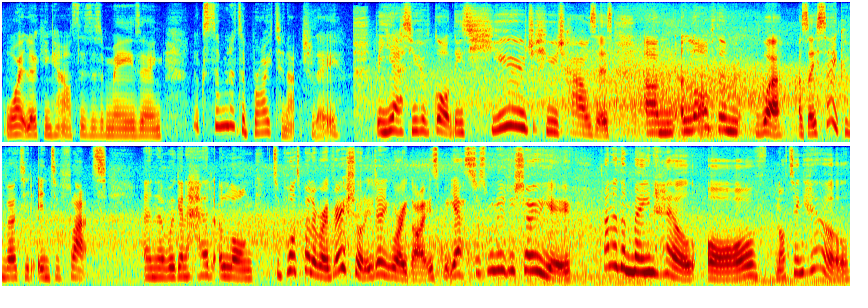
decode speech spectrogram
white looking house. This is amazing. Looks similar to Brighton actually. But yes, you have got these huge, huge houses. Um, a lot of them were, as I say, converted into flats. And then we're gonna head along to Portobello Road very shortly, don't you worry guys. But yes, just wanted to show you kind of the main hill of Notting Hill.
